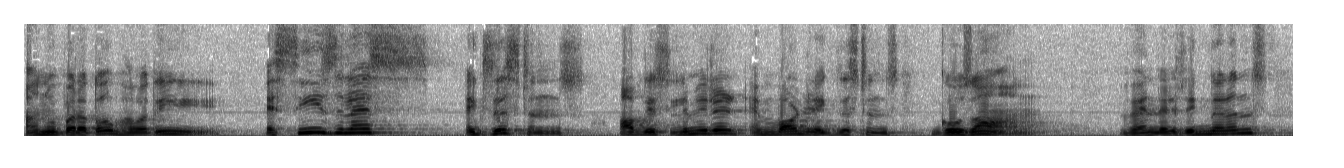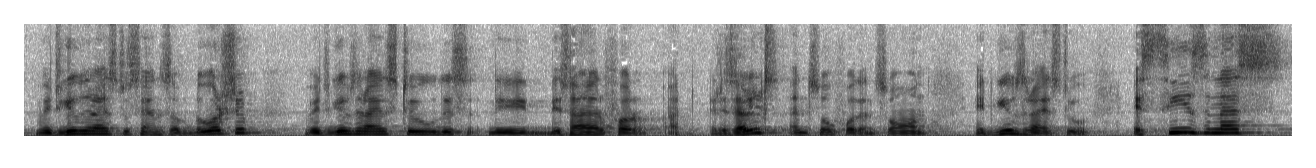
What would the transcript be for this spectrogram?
Anuparato bhavati, a ceaseless existence of this limited embodied existence goes on when there is ignorance which gives rise to sense of doership, which gives rise to this the desire for results and so forth and so on. It gives rise to a ceaseless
